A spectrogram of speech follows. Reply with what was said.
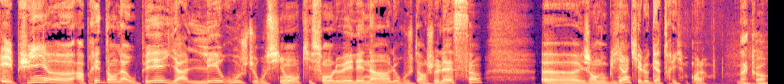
Et puis, euh, après, dans l'AOP, il y a les rouges du Roussillon, qui sont le Helena, le rouge d'Argelès, euh, et j'en oublie un qui est le Gatry. Voilà. D'accord.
